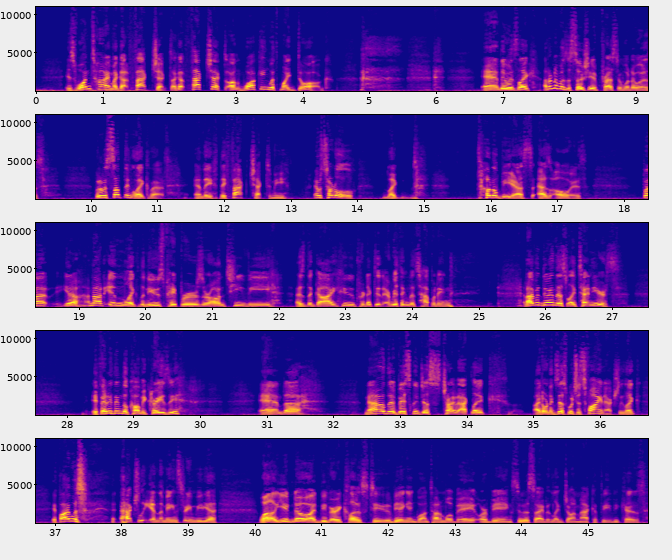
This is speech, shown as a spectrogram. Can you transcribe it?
is one time I got fact checked. I got fact checked on walking with my dog. and it was like, I don't know if it was Associated Press or what it was, but it was something like that. And they, they fact checked me. It was total, like, total BS as always. But, you know, I'm not in like the newspapers or on TV as the guy who predicted everything that's happening. and I've been doing this for like 10 years. If anything, they'll call me crazy. And uh, now they're basically just trying to act like I don't exist, which is fine actually. Like, if I was actually in the mainstream media, well, you'd know I'd be very close to being in Guantanamo Bay or being suicided like John McAfee because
